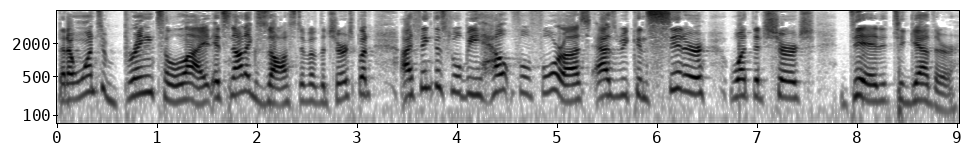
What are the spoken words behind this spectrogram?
that I want to bring to light. It's not exhaustive of the church, but I think this will be helpful for us as we consider what the church did together.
